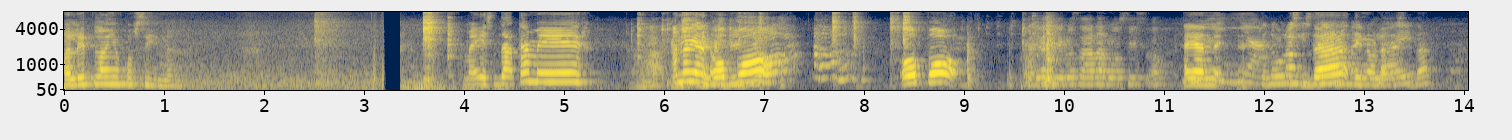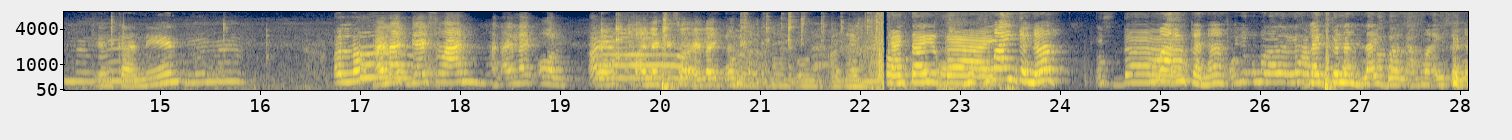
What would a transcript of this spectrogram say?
Maliit lang yung kusina. May isda kami. Ah, Ano yan? video. Opo? Opo. Ayan, si Rosara Rosis. Oh. Ayan, Tinulang isda, isda. tinulang isda. Yan kanin. Mama. Ala! I like this one. And I like all. Oh, I like this one. I like all. Kain tayo guys. Kumain ka na! Isda. Kumain ka na. O yung umalala lahat. Live ka ng live. ah. Kumain ka na.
